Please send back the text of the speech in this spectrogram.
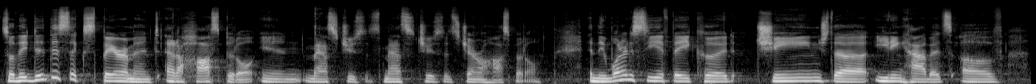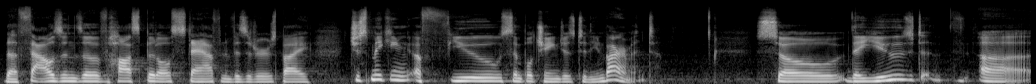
So they did this experiment at a hospital in Massachusetts, Massachusetts General Hospital. And they wanted to see if they could change the eating habits of the thousands of hospital staff and visitors by just making a few simple changes to the environment. So they used uh,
